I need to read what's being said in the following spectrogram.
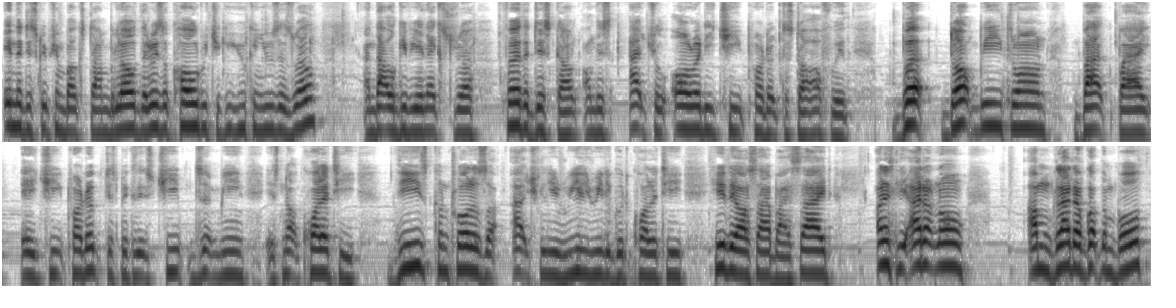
in the description box down below. There is a code which you can use as well. And that will give you an extra further discount on this actual already cheap product to start off with but don't be thrown back by a cheap product just because it's cheap doesn't mean it's not quality. These controllers are actually really really good quality. Here they are side by side. Honestly i don't know. I'm glad i've got them both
